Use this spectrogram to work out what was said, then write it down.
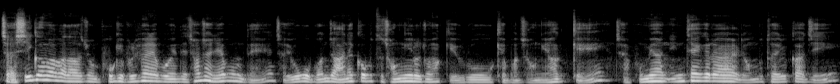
자, 시그마가 나좀 보기 불편해 보이는데 천천히 해보면 돼. 자, 요거 먼저 안에 거부터 정리를 좀 할게. 요렇게 먼저 정리할게. 자, 보면 인테그랄 0부터 1까지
